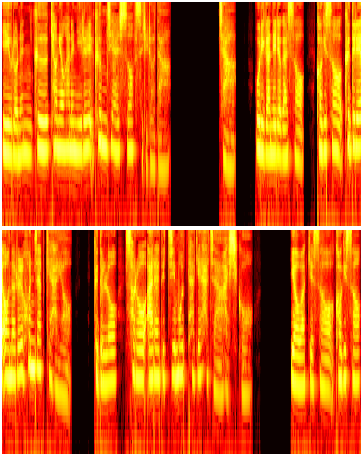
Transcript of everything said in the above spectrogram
이후로는 그 경영하는 일을 금지할 수 없으리로다. 자, 우리가 내려가서 거기서 그들의 언어를 혼잡게 하여 그들로 서로 알아듣지 못하게 하자 하시고 여호와께서 거기서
